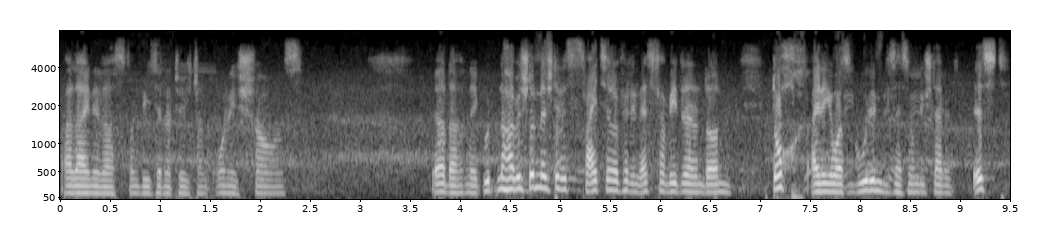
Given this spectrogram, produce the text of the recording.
alleine lässt und wie sie natürlich dann ohne Chance. Ja, nach einer guten halben Stunde steht es 2 zu 0 für den SVW, der dann doch einigermaßen gut in die Saison gestartet ist.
